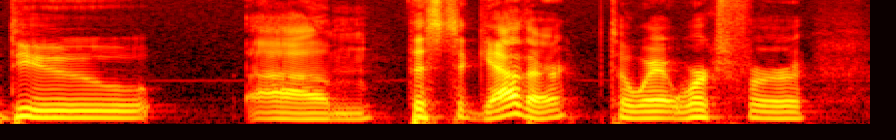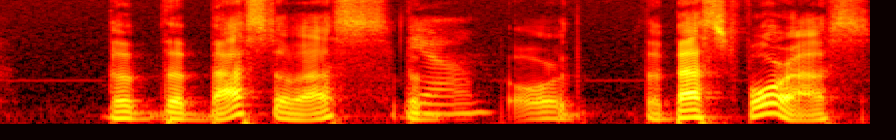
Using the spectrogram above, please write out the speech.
do um, this together to where it works for the the best of us, the, yeah. or the best for us?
